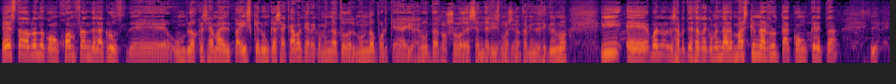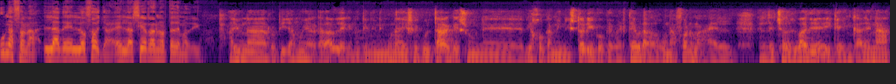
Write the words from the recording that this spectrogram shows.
He estado hablando con Juan Fran de la Cruz, de un blog que se llama El País que Nunca Se Acaba, que recomiendo a todo el mundo porque hay Bien. rutas no solo de senderismo, sino también de ciclismo. Y eh, bueno, les apetece recomendar más que una ruta concreta, una zona, la de Lozoya, en la Sierra Norte de Madrid. Hay una rutilla muy agradable que no tiene ninguna dificultad, que es un eh, viejo camino histórico que vertebra de alguna forma el, el lecho del valle y que encadena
